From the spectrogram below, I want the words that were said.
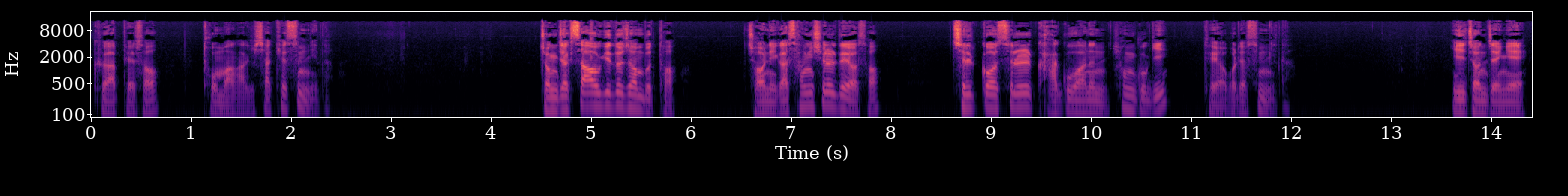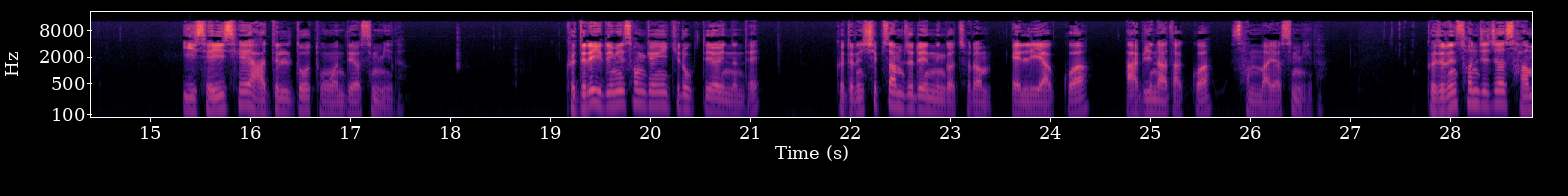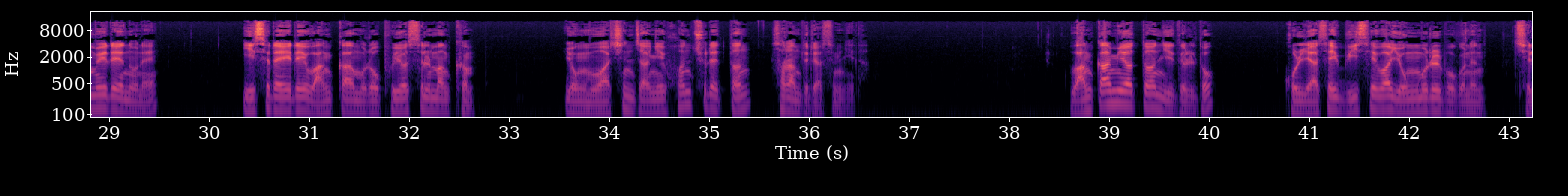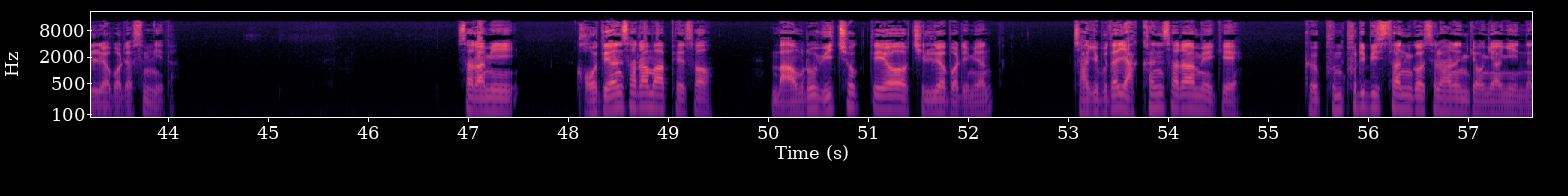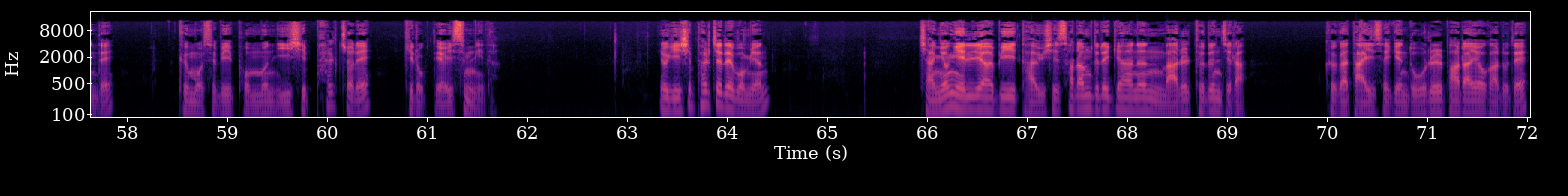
그 앞에서 도망하기 시작했습니다. 정작 싸우기도 전부터 전의가 상실되어서 질 것을 각오하는 형국이 되어버렸습니다. 이 전쟁에 이세의 세 아들도 동원되었습니다. 그들의 이름이 성경에 기록되어 있는데 그들은 13절에 있는 것처럼 엘리압과 아비나닥과 삼마였습니다. 그들은 선지자 사무엘의 눈에 이스라엘의 왕감으로 보였을 만큼 용무와 신장이 훤출했던 사람들이었습니다. 왕감이었던 이들도 골리앗의 위세와 용무를 보고는 질려버렸습니다. 사람이 거대한 사람 앞에서 마음으로 위축되어 질려버리면 자기보다 약한 사람에게 그 분풀이 비슷한 것을 하는 경향이 있는데 그 모습이 본문 28절에 기록되어 있습니다. 여기 28절에 보면 장형 엘리압이 다윗이 사람들에게 하는 말을 들은지라 그가 다윗에게 노를 발하여 가로되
